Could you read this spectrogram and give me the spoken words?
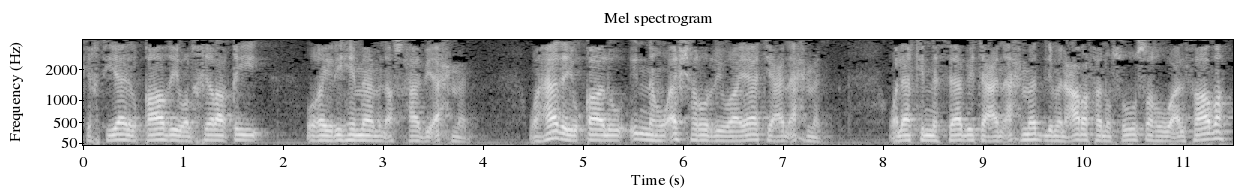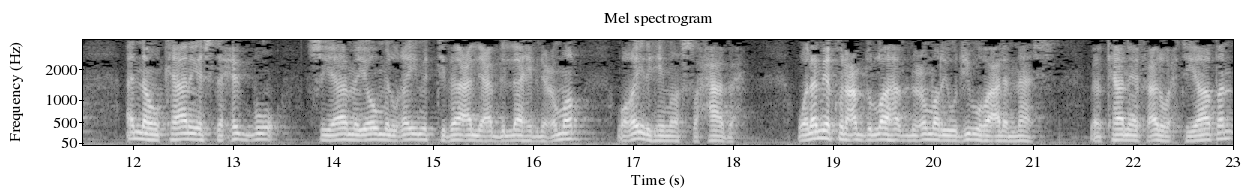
كاختيار القاضي والخرقي وغيرهما من أصحاب أحمد. وهذا يقال إنه أشهر الروايات عن أحمد. ولكن الثابت عن أحمد لمن عرف نصوصه وألفاظه أنه كان يستحب صيام يوم الغيم اتباعا لعبد الله بن عمر وغيره من الصحابة ولم يكن عبد الله بن عمر يوجبه على الناس بل كان يفعله احتياطا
